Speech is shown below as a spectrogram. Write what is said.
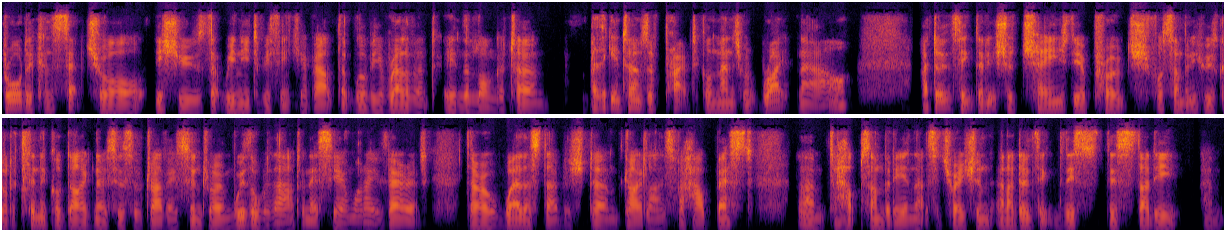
broader conceptual issues that we need to be thinking about that will be relevant in the longer term. I think in terms of practical management right now, I don't think that it should change the approach for somebody who's got a clinical diagnosis of Dravet syndrome with or without an SCN1A variant. There are well established um, guidelines for how best um, to help somebody in that situation. And I don't think this, this study um,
